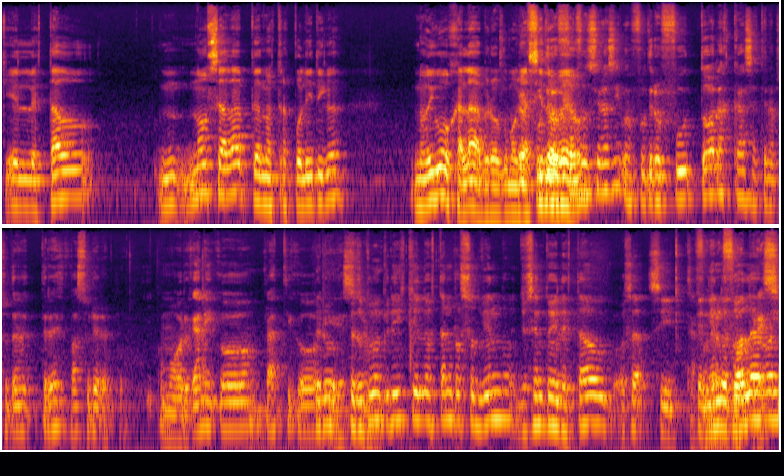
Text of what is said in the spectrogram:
que el Estado no se adapte a nuestras políticas. No digo ojalá, pero como que Pero así Futuro lo Food veo. funciona así, pues Futuro Food, todas las casas tienen absolutamente tres basureros, pues. como orgánico, plástico Pero, y pero tú no crees que lo están resolviendo? Yo siento que el Estado, o sea, sí, O sea, teniendo Futuro todas Food las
